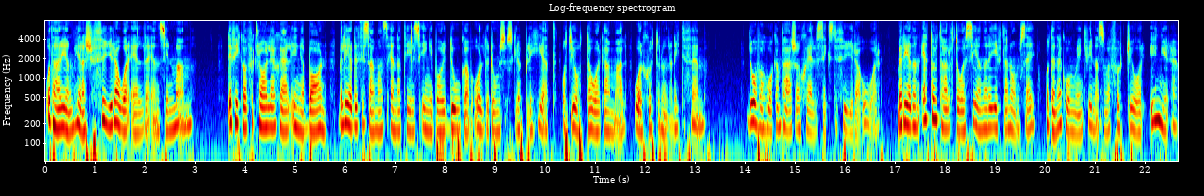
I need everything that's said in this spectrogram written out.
och därigenom hela 24 år äldre än sin man. De fick av förklarliga skäl inga barn men levde tillsammans ända tills Ingeborg dog av ålderdomsskröplighet, 88 år gammal, år 1795. Då var Håkan Persson själv 64 år. Men redan ett och ett halvt år senare gifte han om sig och denna gång med en kvinna som var 40 år yngre.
